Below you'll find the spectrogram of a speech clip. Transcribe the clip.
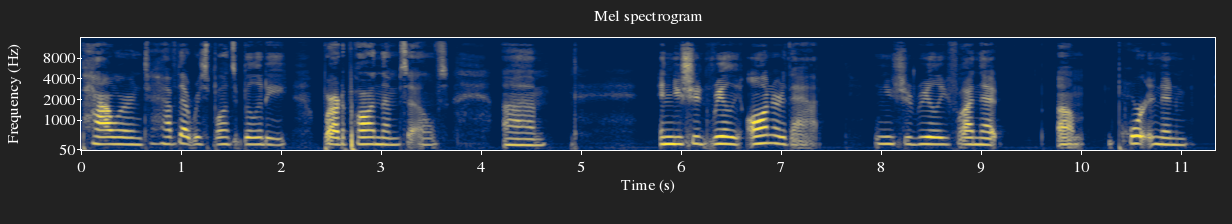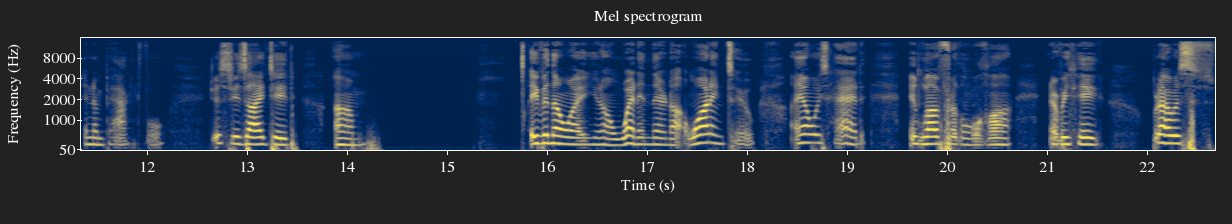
power and to have that responsibility brought upon themselves. Um, and you should really honor that. And you should really find that um, important and, and impactful, just as I did. Um, even though I, you know, went in there not wanting to, I always had a love for the law and everything. But I was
